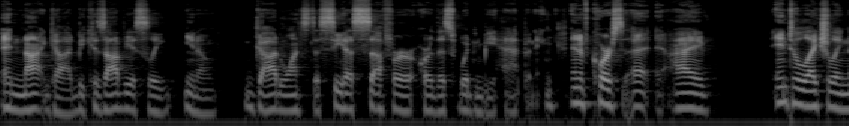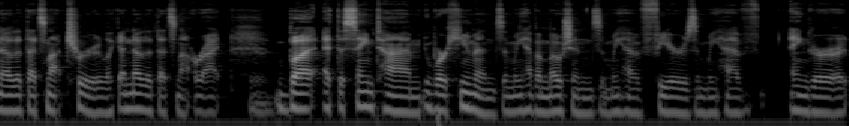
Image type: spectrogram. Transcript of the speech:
and not God because obviously, you know, God wants to see us suffer or this wouldn't be happening. And of course, I, I intellectually know that that's not true. Like I know that that's not right. Yeah. But at the same time, we're humans and we have emotions and we have fears and we have anger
